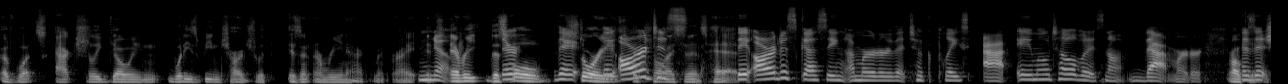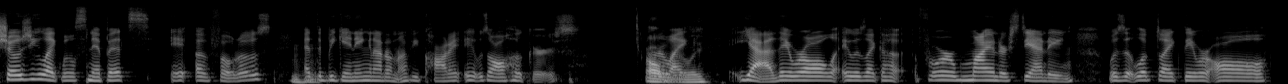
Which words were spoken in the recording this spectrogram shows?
of what's actually going, what he's being charged with, isn't a reenactment, right? It's No. every this They're- whole they- story they is are dis- in his head. They are discussing a murder that took place at a motel, but it's not that murder because Okay. it shows you like little snippets i- of photos Mhm. at the beginning, and I don't know if you caught it. It was all hookers. Oh, or, like, really? Yeah, they were all. It was like a. For my understanding, was it looked like they were all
